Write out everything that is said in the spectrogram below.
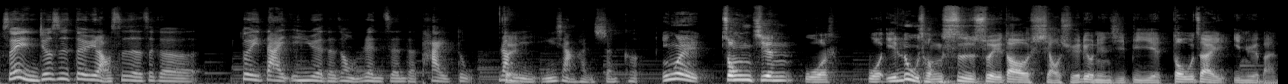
所以你就是对于老师的这个对待音乐的这种认真的态度，让你影响很深刻。因为中间我我一路从四岁到小学六年级毕业都在音乐班，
